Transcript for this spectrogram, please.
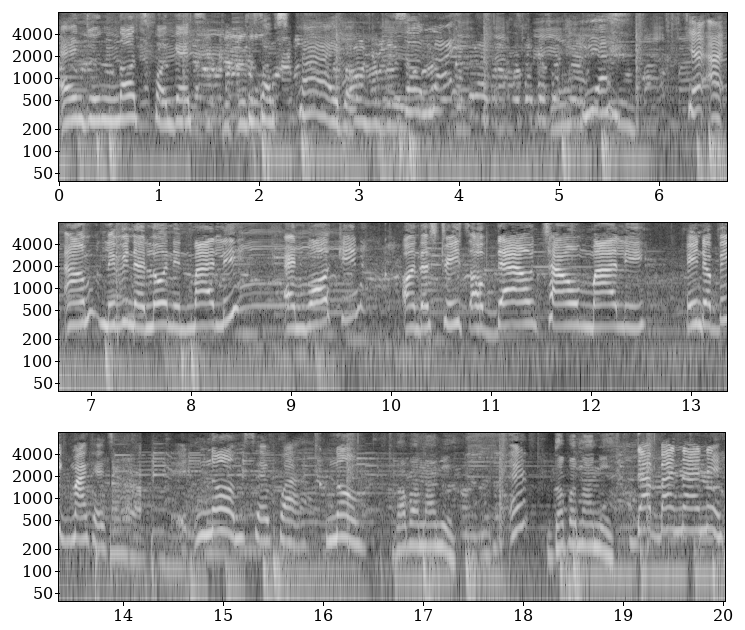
and do not forget to subscribe. So like, yeah, here I am living alone in Mali and walking on the streets of downtown Mali in the big market. Nom, c'est quoi? Nom. Dabanani. Eh? Dabanani. Dabanani.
